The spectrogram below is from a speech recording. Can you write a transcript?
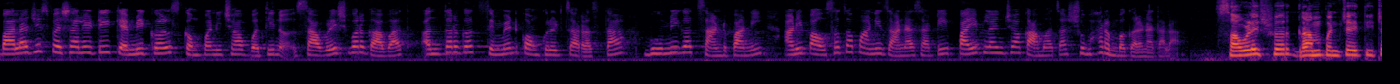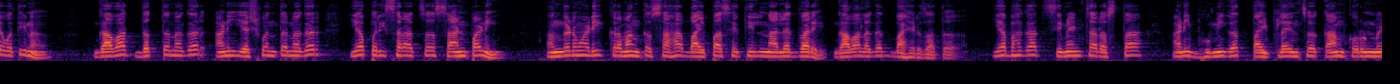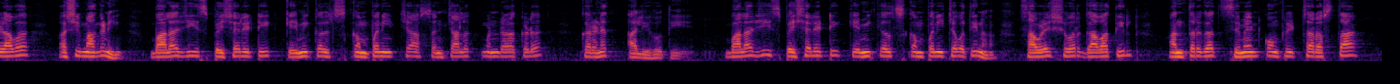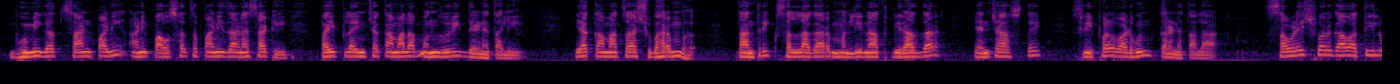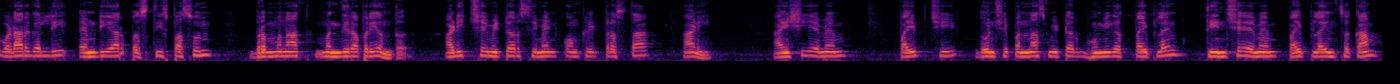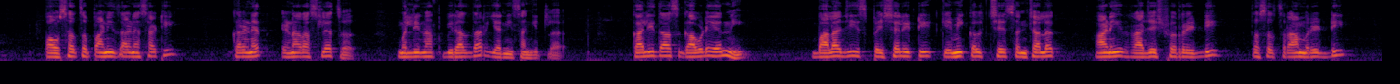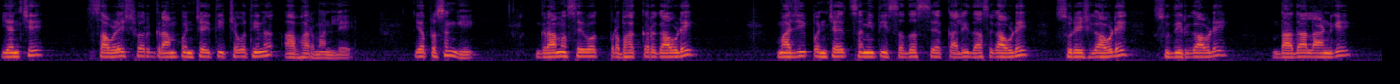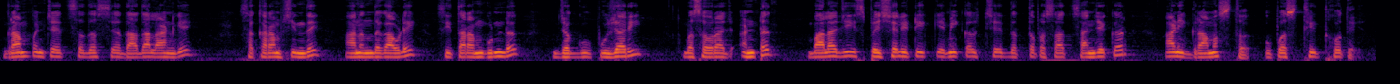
Balaji speciality chemicals कंपनीच्या वतीनं सावळेश्वर गावात अंतर्गत सिमेंट कॉन्क्रीटचा रस्ता भूमिगत सांडपाणी आणि पावसाचं पाणी जाण्यासाठी पाईपलाईनच्या कामाचा शुभारंभ करण्यात आला. सावळेश्वर ग्रामपंचायतीच्या वतीनं गावात दत्तनगर आणि यशवंतनगर या परिसराचं सांडपाणी अंगणवाडी क्रमांक सहा बायपास येथील नाल्याद्वारे गावालगत बाहेर जातं. या भागात सिमेंटचा रस्ता आणि भूमिगत पाईपलाईनचं काम करून मिळावं अशी मागणी बालाजी स्पेशालिटी केमिकल्स कंपनीच्या संचालक मंडळाकडं करण्यात आली होती. बालाजी स्पेशालिटी केमिकल्स कंपनीच्या वतीनं सावळेश्वर गावातील अंतर्गत सिमेंट कॉन्क्रीटचा रस्ता भूमिगत सांडपाणी आणि पावसाचं पाणी जाण्यासाठी पाईपलाईनच्या कामाला मंजुरी देण्यात आली. या कामाचा शुभारंभ तांत्रिक सल्लागार मल्लीनाथ बिराजदार यांच्या हस्ते श्रीफळ वाढवून करण्यात आला. सावळेश्वर गावातील वडार गल्ली एम डी आर पस्तीसपासून ब्रह्मनाथ मंदिरापर्यंत अडीचशे मीटर सिमेंट कॉन्क्रीट रस्ता आणि ऐंशी एम एम पाईपची दोनशे पन्नास मीटर भूमिगत पाईपलाईन तीनशे एम एम पाईपलाईनचं काम पावसाचं पाणी जाण्यासाठी करण्यात येणार असल्याचं मल्लीनाथ बिराजदार यांनी सांगितलं. कालिदास गावडे यांनी बालाजी स्पेशालिटी केमिकल्सचे संचालक आणि राजेश्वर रेड्डी तसंच राम रेड्डी यांचे सावळेश्वर ग्रामपंचायतीच्या वतीनं आभार मानले. या प्रसंगी ग्रामसेवक प्रभाकर गावडे माजी पंचायत समिती सदस्य कालिदास गावडे सुरेश गावडे सुधीर गावडे दादा लांडगे ग्रामपंचायत सदस्य दादा लांडगे सखाराम शिंदे आनंद गावडे सीताराम गुंड जग्गू पुजारी बसवराज अंटत बालाजी स्पेशालिटी केमिकल्सचे दत्तप्रसाद सांजेकर आणि ग्रामस्थ उपस्थित होते.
